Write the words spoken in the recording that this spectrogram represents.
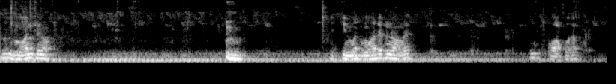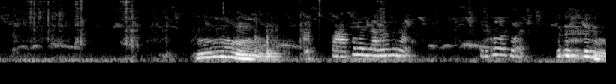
รุ่นหัวนี่พี่น้องให้กินหมดหัวได้อพี่น้องเลยมันสิ กรอบปะครับ อืมปลาเข้ามายังแล้วพี่น้องกินข้าวสวยอืม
